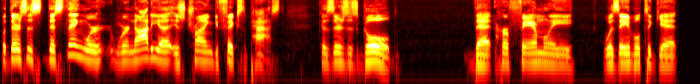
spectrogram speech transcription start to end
But there's this this thing where where Nadia is trying to fix the past because there's this gold that her family was able to get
